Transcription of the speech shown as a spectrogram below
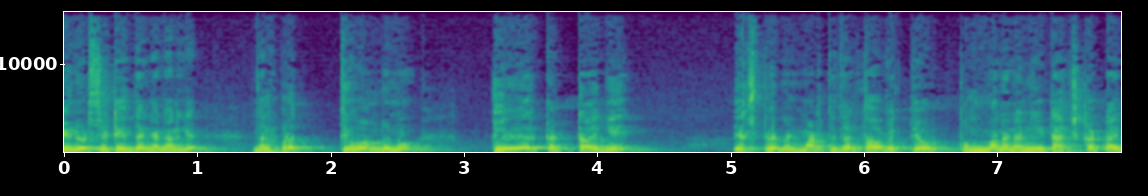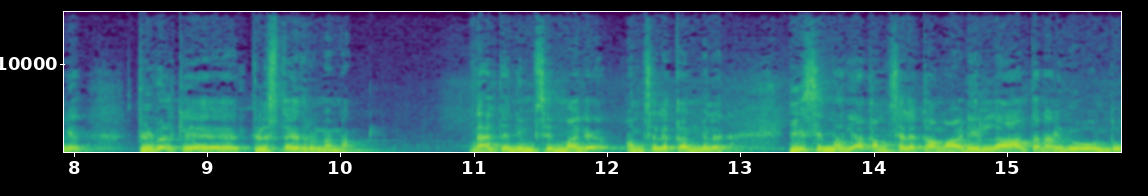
ಯೂನಿವರ್ಸಿಟಿ ಇದ್ದಂಗೆ ನನಗೆ. ನಾನು ಪ್ರತಿಯೊಂದನ್ನು ಕ್ಲಿಯರ್ ಕಟ್ಟಾಗಿ ಎಕ್ಸ್ಪ್ಲಿಮೆಂಟ್ ಮಾಡ್ತಿದ್ದಂಥ ವ್ಯಕ್ತಿ ಅವರು. ತುಂಬಾ ನನ್ನ ನೀಟ್ ಅಚ್ಚುಕಟ್ಟಾಗಿ ತಿಳುವಳಿಕೆ ತಿಳಿಸ್ತಾ ಇದ್ರು ನನ್ನ. ನಾನು ಹೇಳ್ತೇನೆ ನಿಮ್ಮ ಸಿನಿಮಾಗೆ ಹಂಸಲೇಖ ಅಂದಮೇಲೆ, ಈ ಸಿನಿಮಾಗೆ ಯಾಕೆ ಹಂಸಲೇಖ ಮಾಡಿಲ್ಲ ಅಂತ ನನಗೆ ಒಂದು,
